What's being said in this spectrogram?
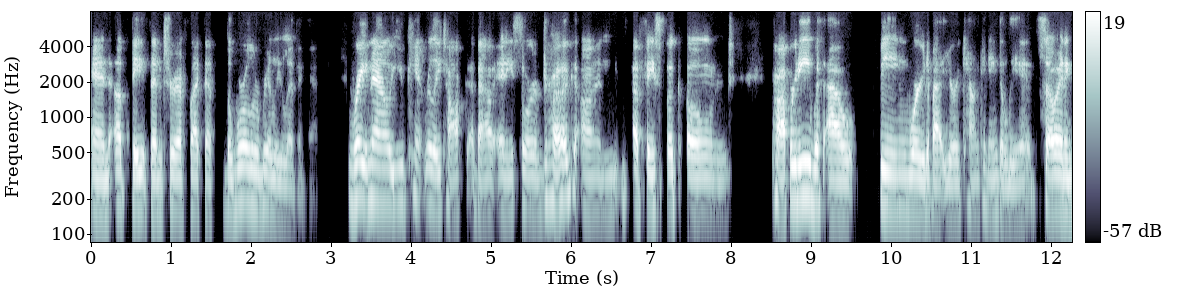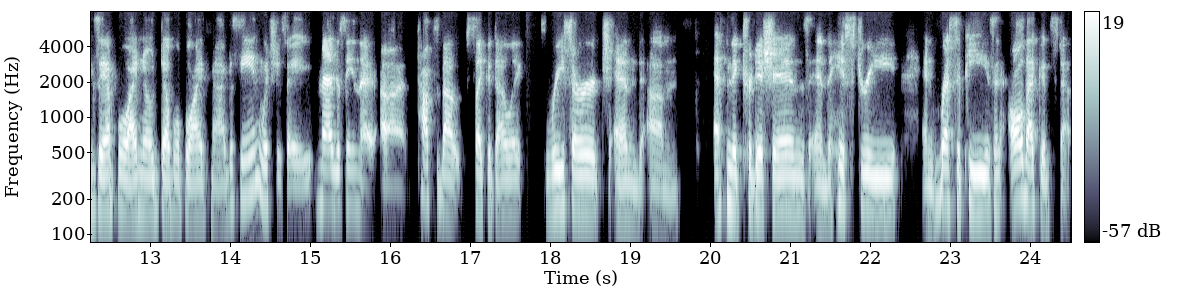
and update them to reflect that the world we're really living in right now you can't really talk about any sort of drug on a Facebook owned property without being worried about your account getting deleted. So, an example, I know Double Blind Magazine, which is a magazine that uh, talks about psychedelic research and um, ethnic traditions and the history and recipes and all that good stuff.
